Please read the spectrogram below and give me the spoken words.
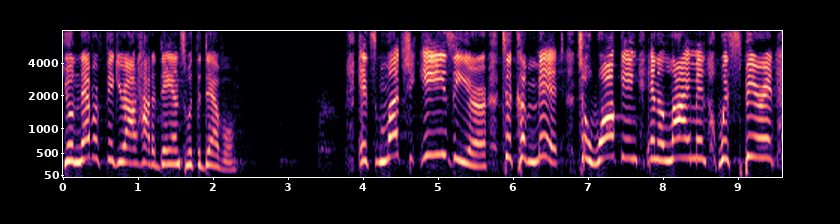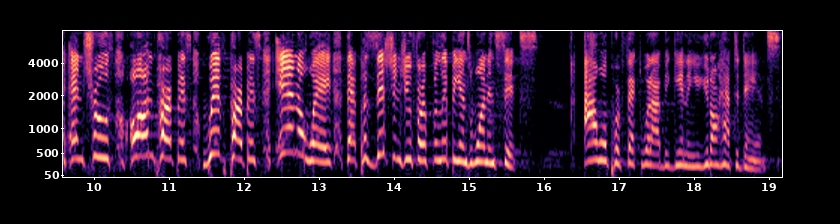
You'll never figure out how to dance with the devil. It's much easier to commit to walking in alignment with spirit and truth on purpose, with purpose, in a way that positions you for Philippians 1 and 6. I will perfect what I begin in you. You don't have to dance.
